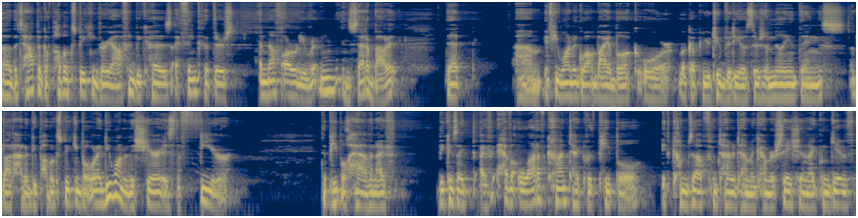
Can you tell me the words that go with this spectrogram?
uh, the topic of public speaking very often because I think that there's enough already written and said about it that um, if you want to go out and buy a book or look up YouTube videos, there's a million things about how to do public speaking. But what I do wanted to share is the fear that people have. And I've, because I, I have a lot of contact with people, it comes up from time to time in conversation, and I can give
